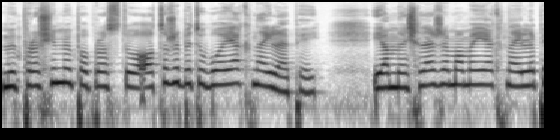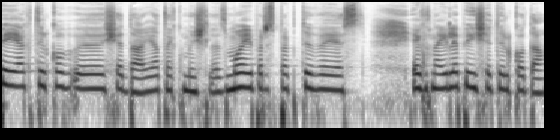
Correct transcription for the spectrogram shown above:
my prosimy po prostu o to, żeby to było jak najlepiej. Ja myślę, że mamy jak najlepiej, jak tylko y, się da. Ja tak myślę. Z mojej perspektywy jest jak najlepiej się tylko da.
